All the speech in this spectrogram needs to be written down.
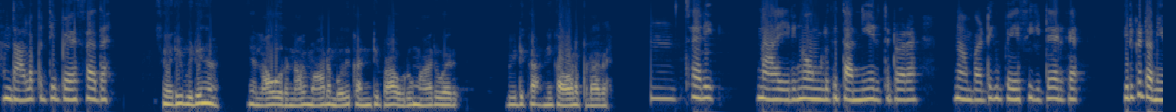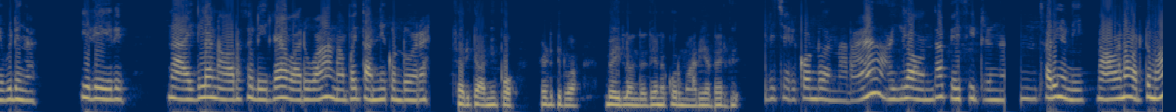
அந்த ஆளை பத்தி பேசாத. சரி விடுங்க. எல்லாம் ஒரு நாள் மாறும்போது கண்டிப்பா அவரு மாறுவாரு. விடுக்கா நீ கவலைப்படாத. ம் சரி. நான் இருங்க உங்களுக்கு தண்ணி எடுத்துட்டு வரேன். நான் பாட்டுக்கு பேசிக்கிட்டே இருக்கேன். இருக்கட்டும் நீ விடுங்க. இரு இரு. நான் இதுல நான் வர சொல்லியிருக்கேன். வருவான் நான் போய் தண்ணி கொண்டு வரேன். சரிக்கா நீ போ. எடுத்துட்டு வா. வெயில வந்தது எனக்கு ஒரு மாதிரியா தான் இருக்கு. சரி சரி கொண்டு வந்துடுறேன் அகிலா வந்தா பேசிட்டு இருங்க. ம் சரிங்க நீ. நான் வேணா வரட்டுமா?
